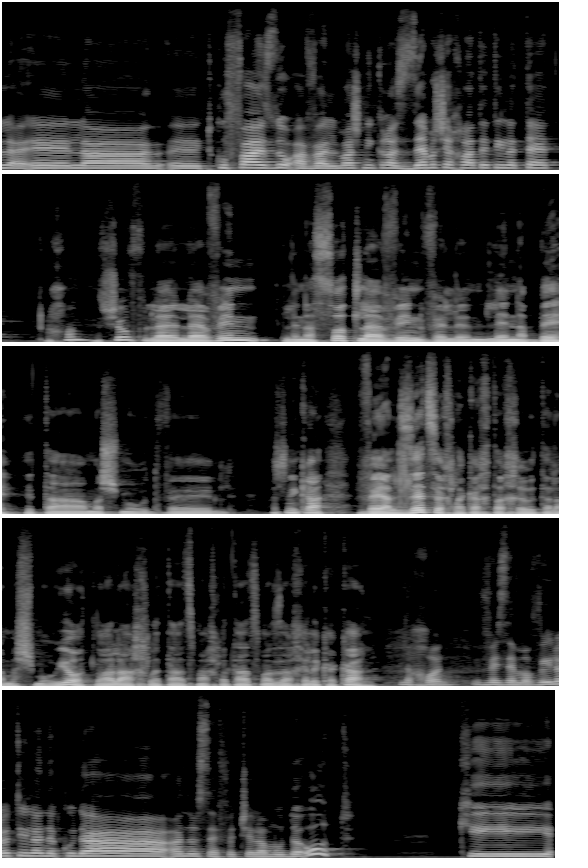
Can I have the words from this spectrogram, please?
אה, לתקופה הזו, אבל מה שנקרא, זה מה שהחלטתי לתת. נכון, שוב, לה- להבין, לנסות להבין ולנבא את המשמעות, ומה שנקרא, ועל זה צריך לקחת אחריות על המשמעויות, לא על ההחלטה עצמה. ההחלטה עצמה זה החלק הקל. נכון. וזה מוביל אותי לנקודה הנוספת של המודעות. כי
